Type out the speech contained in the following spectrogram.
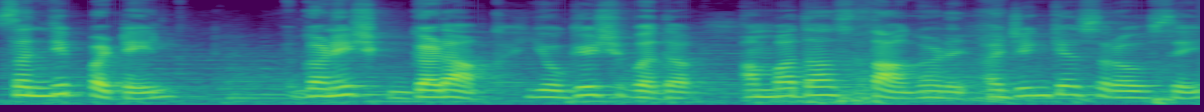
संदीप पटेल गणेश गडाख योगेश वदक अंबादास तागड अजिंक्य सुरवसे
